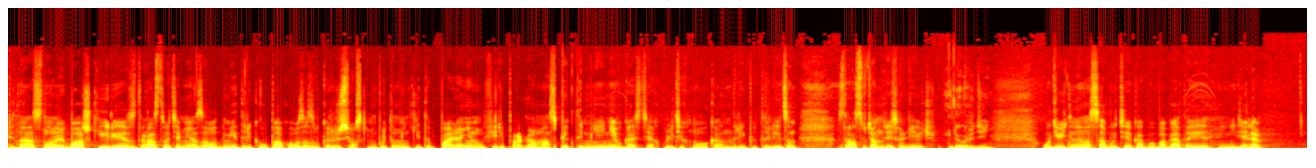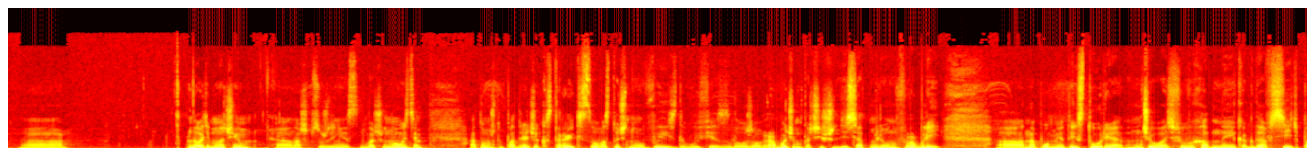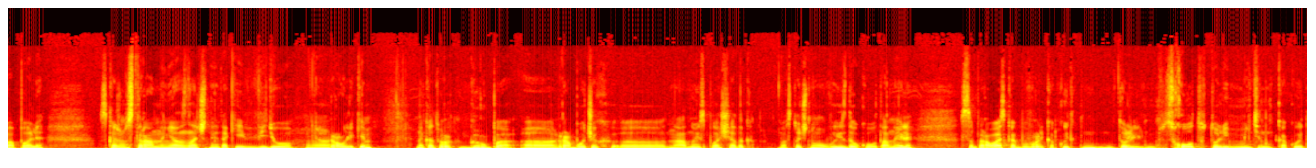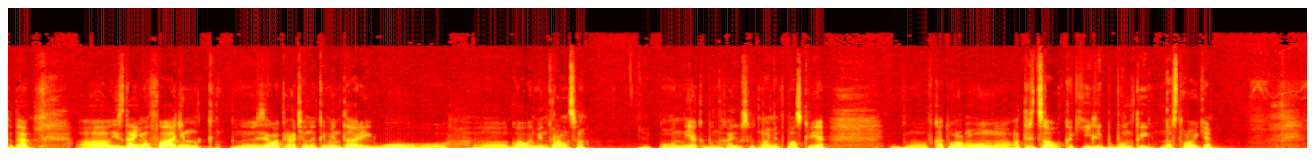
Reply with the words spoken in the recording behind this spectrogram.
15.00, Башкирия. Здравствуйте, меня зовут Дмитрий Колпаков, за звукорежиссерским пультом Никита Полянин. В эфире программа «Аспекты мнений». В гостях политехнолог Андрей Путылицын. Здравствуйте, Андрей Сергеевич. Добрый день. Удивительное на событие, как бы богатая неделя. А, давайте мы начнем а, наше обсуждение с небольшой новости о том, что подрядчик строительства восточного выезда в Уфе задолжал рабочим почти 60 миллионов рублей. А, напомню, эта история началась в выходные, когда в сеть попали скажем, странные, неоднозначные такие видеоролики, на которых группа э, рабочих э, на одной из площадок восточного выезда около тоннеля собралась, как бы вроде какой-то то ли сход, то ли митинг какой-то, да. Э, издание УФА-1 взял оперативный комментарий у э, главы Минтранса, он якобы находился в этот момент в Москве, в котором он отрицал какие-либо бунты на стройке,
